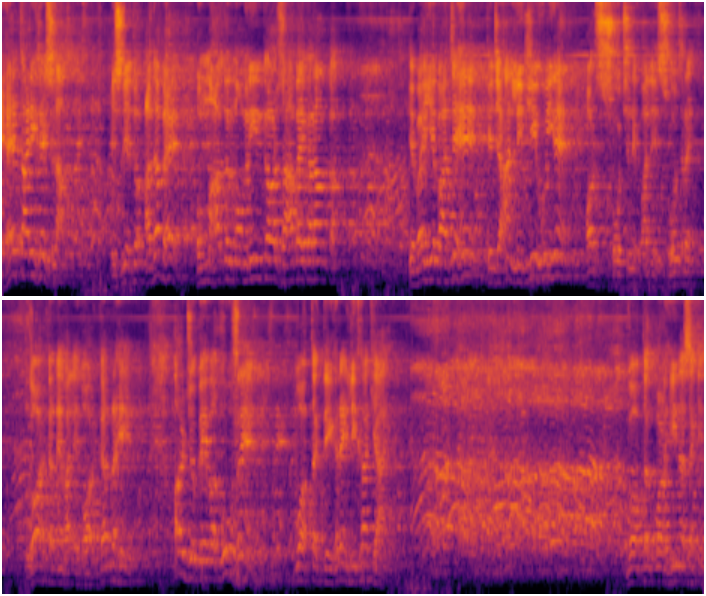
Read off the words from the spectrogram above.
यह है तारीख इस्लाम। इसलिए तो अदब है उम्महातुल मोमिनीन का और साहब कराम का कि भाई ये बातें हैं कि जहाँ लिखी हुई हैं और सोचने वाले सोच रहे गौर करने वाले गौर कर रहे हैं। और जो बेवकूफ़ हैं, वो अब तक देख रहे हैं, लिखा क्या है? वो अब तक पढ़ ही ना सके।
